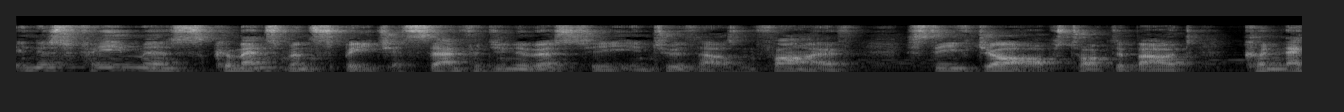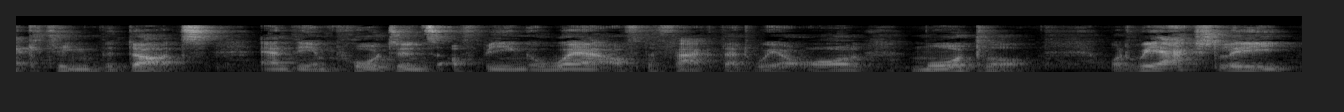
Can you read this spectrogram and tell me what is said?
In his famous commencement speech at Stanford University in 2005, Steve Jobs talked about connecting the dots and the importance of being aware of the fact that we are all mortal. What we actually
